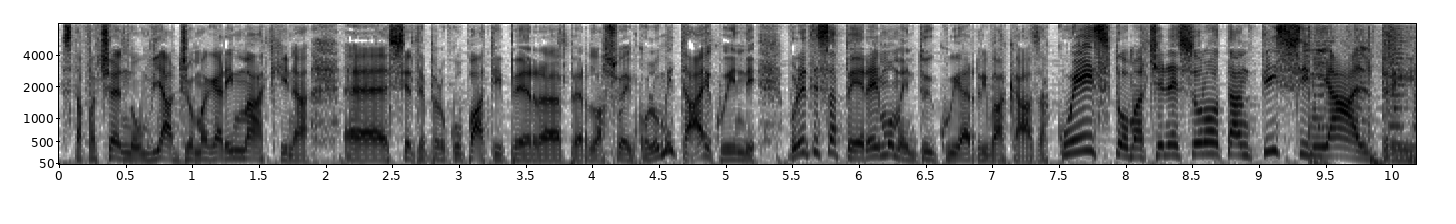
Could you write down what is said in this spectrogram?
sta facendo un viaggio magari in macchina, eh, siete preoccupati per, per la sua incolumità e quindi volete sapere il momento in cui arriva a casa. Questo, ma ce ne sono tantissimi altri.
